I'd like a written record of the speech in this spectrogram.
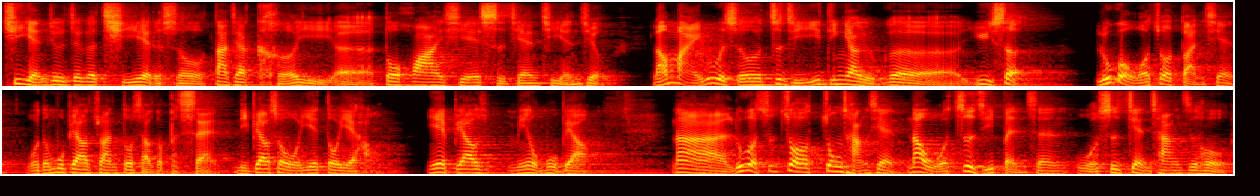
去研究这个企业的时候，大家可以呃多花一些时间去研究，然后买入的时候自己一定要有个预设。如果我做短线，我的目标赚多少个 percent？你不要说我越多越好，也不要没有目标。那如果是做中长线，那我自己本身我是建仓之后，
